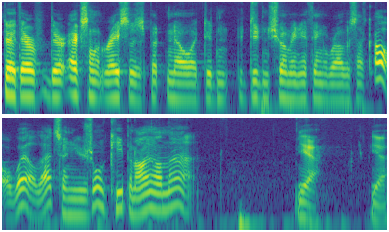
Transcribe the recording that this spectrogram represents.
they're, they're they're excellent races, but no, it didn't it didn't show me anything where I was like, oh well, that's unusual. Keep an eye on that. Yeah, yeah.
